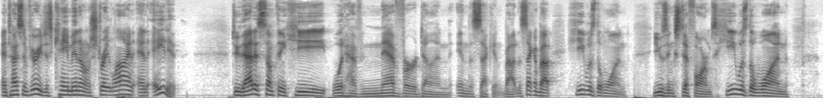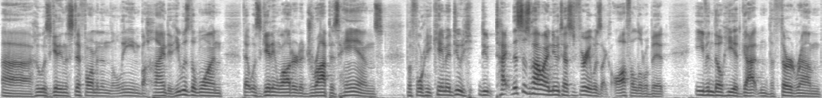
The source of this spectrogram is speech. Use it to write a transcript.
And Tyson Fury just came in on a straight line and ate it. Dude, that is something he would have never done in the second bout. In the second bout, he was the one using stiff arms. He was the one uh, who was getting the stiff arm and then the lean behind it. He was the one that was getting Wilder to drop his hands before he came in. Dude, he, dude, ty- this is how I knew Tyson Fury was like off a little bit, even though he had gotten the third round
